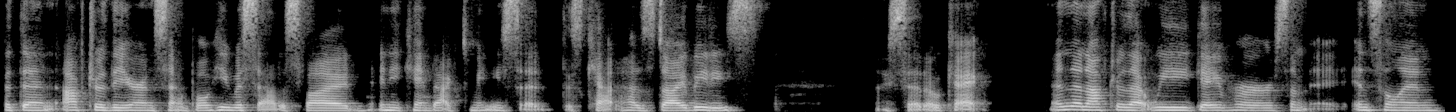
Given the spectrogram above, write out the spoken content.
But then after the urine sample, he was satisfied and he came back to me and he said, This cat has diabetes. I said, Okay. And then after that, we gave her some insulin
